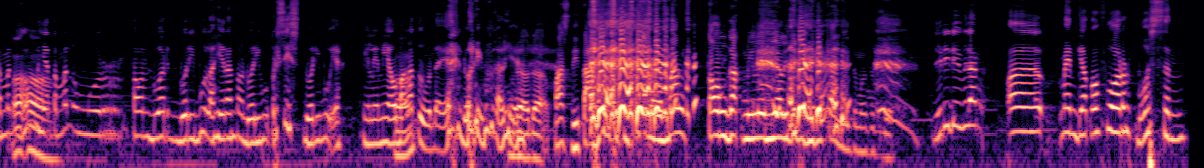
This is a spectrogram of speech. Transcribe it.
Temen gue Oh, oh. punya temen umur tahun 2 2000 lahiran tahun 2000 persis 2000 ya. Milenial Oh. banget tuh udah ya 2000 kali ya. Udah udah pas di tahun memang tonggak milenial itu didirikan gitu maksud gue. Jadi dia bilang eh, main God of War bosen.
